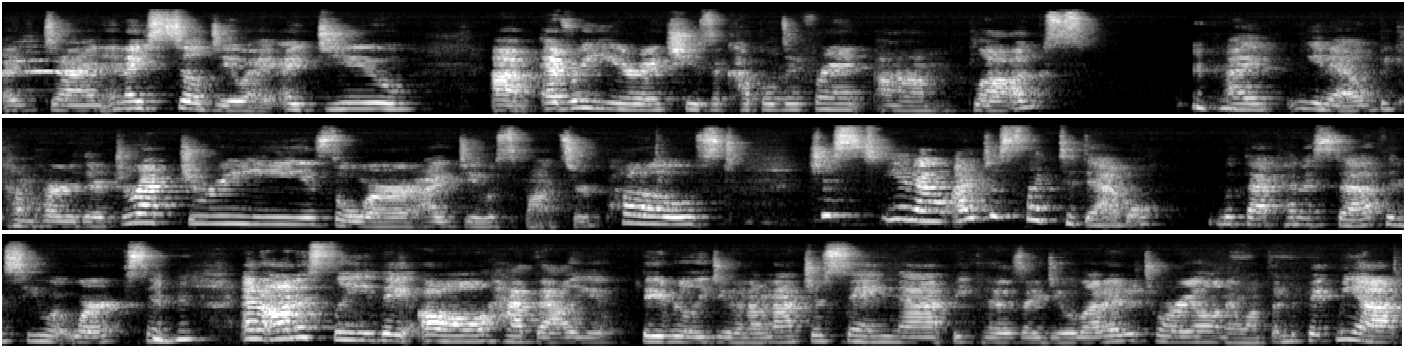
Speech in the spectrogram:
I've done, and I still do. I, I do um, every year. I choose a couple different um, blogs. Mhm. I, you know, become part of their directories, or I do a sponsored post. Just, you know, I just like to dabble with that kind of stuff and see what works. And Mhm. and honestly, they all have value. They really do. And I'm not just saying that because I do a lot of editorial and I want them to pick me up.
